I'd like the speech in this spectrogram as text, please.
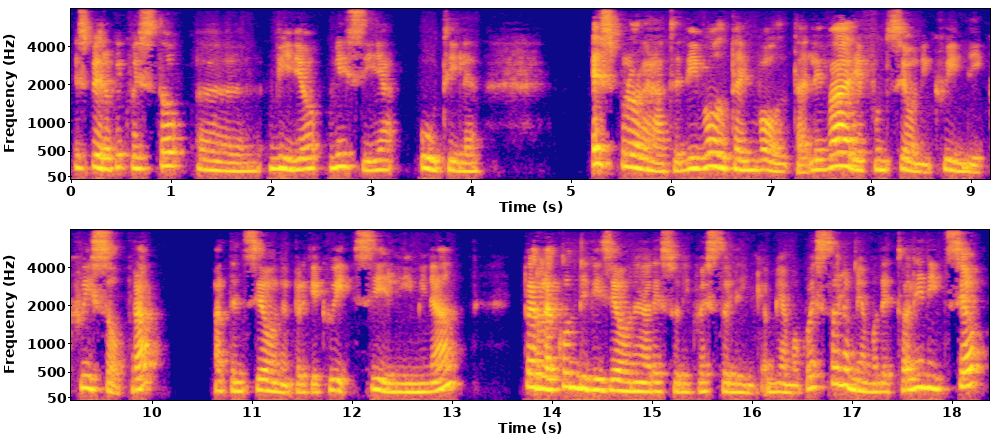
e spero che questo eh, video vi sia utile. Esplorate di volta in volta le varie funzioni, quindi qui sopra, attenzione perché qui si elimina, per la condivisione adesso di questo link abbiamo questo, l'abbiamo detto all'inizio,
